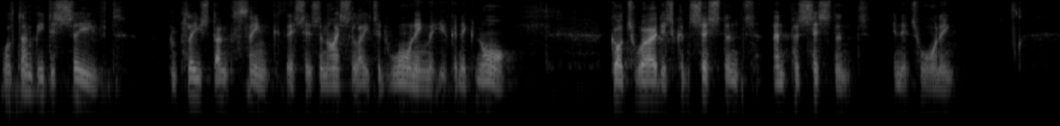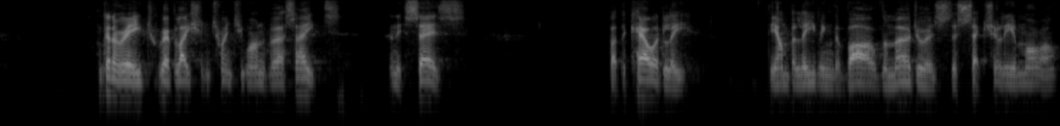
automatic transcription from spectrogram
Well, don't be deceived. And please don't think this is an isolated warning that you can ignore. God's word is consistent and persistent in its warning. I'm going to read Revelation 21, verse 8, and it says, But the cowardly, the unbelieving, the vile, the murderers, the sexually immoral,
